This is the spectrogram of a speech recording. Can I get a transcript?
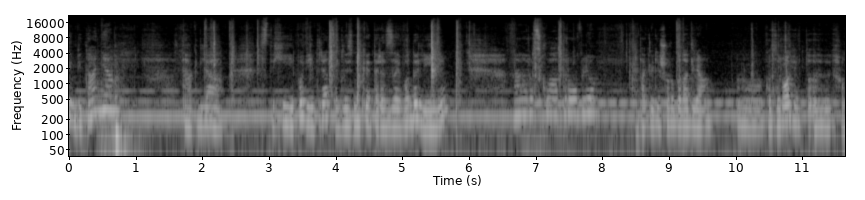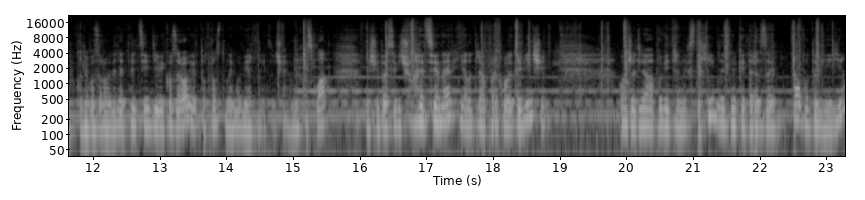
Всім вітання. Так, для стихії повітря це близнюки Терези водолії. Е, Розклад роблю. Так, тільки що робила для е, козирогів, то, е, для козирогів, для тельців, дів і козирогів, то просто неймовірний, звичайно, в них розклад. Я ще досі відчуваю ці енергії, але треба переходити в інші. Отже, для повітряних стихій, близнюки Терези та водолії.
